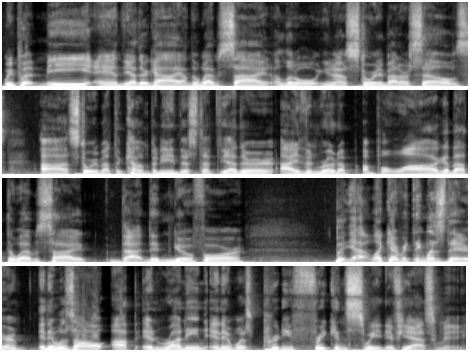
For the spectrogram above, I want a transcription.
We put me and the other guy on the website. A little, you know, story about ourselves. uh, story about the company, this, that, the other. I even wrote up a blog about the website. That didn't go far. But yeah, like everything was there and it was all up and running and it was pretty freaking sweet, if you ask me.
